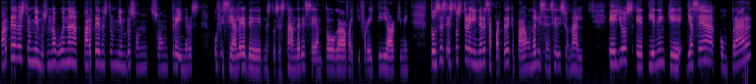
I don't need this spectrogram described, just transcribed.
parte de nuestros miembros, una buena parte de nuestros miembros son, son trainers oficiales de nuestros estándares, sean TOGAF, IT4AT, Archimate. Entonces, estos trainers, aparte de que pagan una licencia adicional, ellos eh, tienen que ya sea comprar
